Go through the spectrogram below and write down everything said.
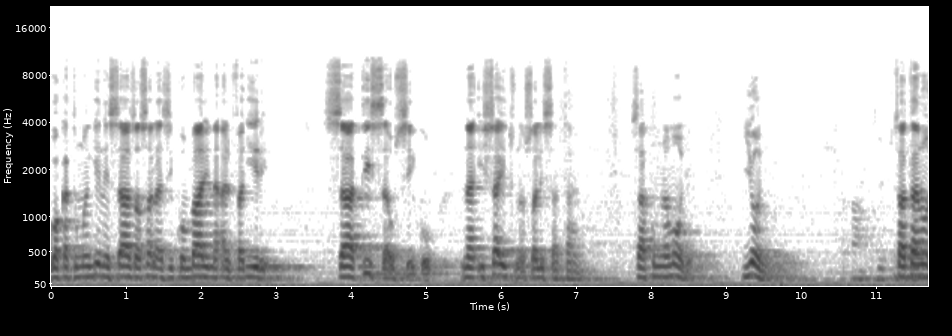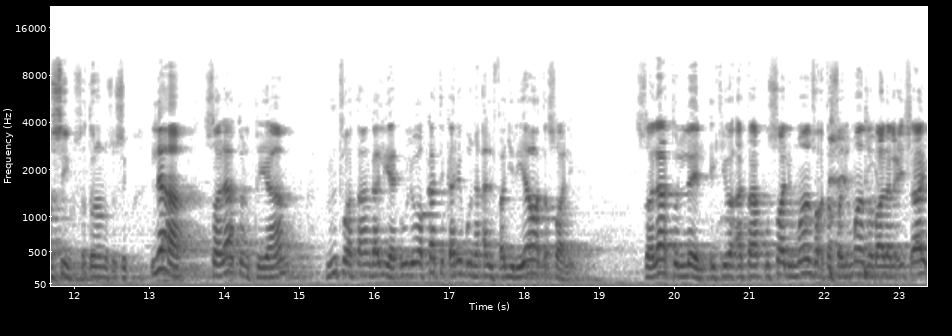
wakati mwingine saa za sala ziko mbali na alfajiri. Saa tisa usiku na ishai tunaswali saa tano. Saa kumi na moja jioni. Saa tano usiku saa tano nusu usiku. La salatu lqiyam mtu ataangalia ule wakati karibu na alfajiri yao ataswali. Salatu lleil ikiwa atakuswali mwanzo ataswali mwanzo baada lishai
